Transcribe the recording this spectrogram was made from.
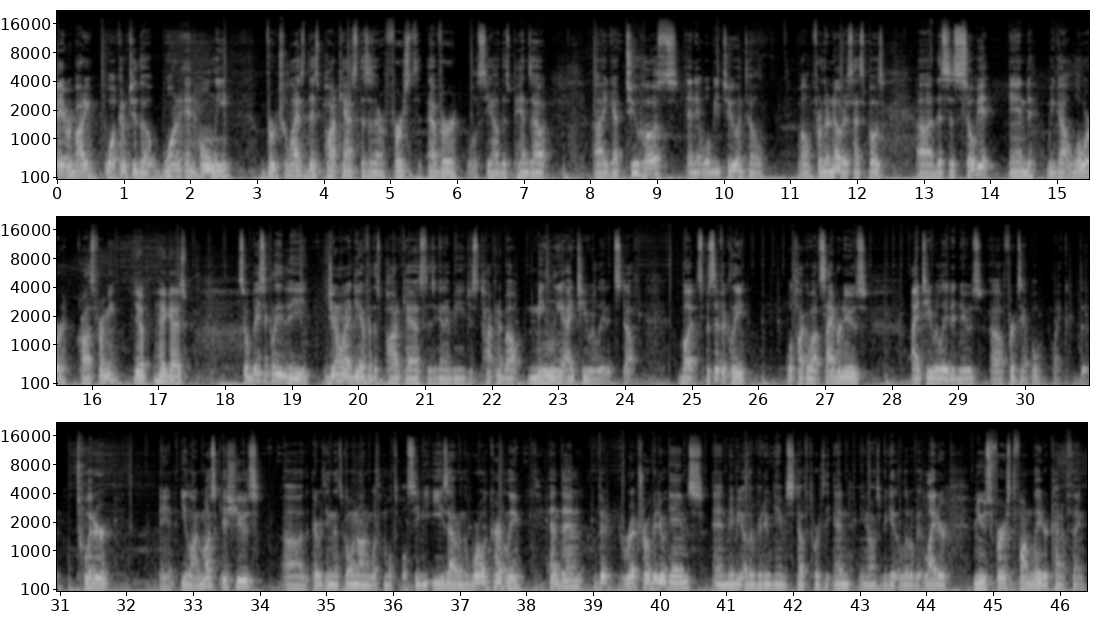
Hey, everybody. Welcome to the one and only Virtualize This podcast. This is our first ever. We'll see how this pans out. Uh, you got two hosts, and it will be two until, well, further notice, I suppose. Uh, this is Soviet, and we got Lord across from me. Yep. Hey guys. So basically, the general idea for this podcast is going to be just talking about mainly IT related stuff. But specifically, we'll talk about cyber news, IT related news, uh, for example, like the Twitter and Elon Musk issues, uh, everything that's going on with multiple CVEs out in the world currently, and then vi- retro video games and maybe other video game stuff towards the end, you know, as we get a little bit lighter. News first, fun later kind of thing.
